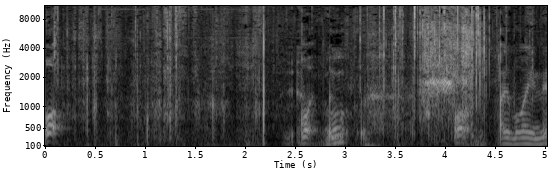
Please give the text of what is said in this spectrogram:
어? 어? 어? 어? 아니 뭐가 있네?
